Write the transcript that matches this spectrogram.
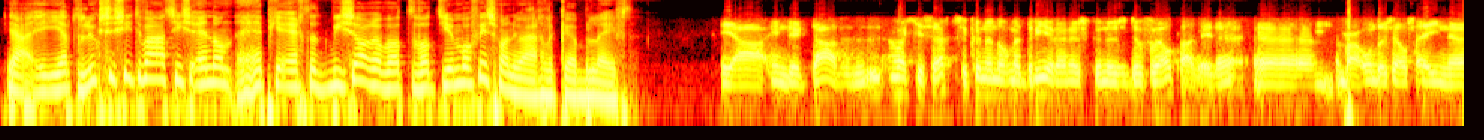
Ja, je hebt de luxe situaties en dan heb je echt het bizarre wat, wat Jumbo-Visma nu eigenlijk uh, beleeft. Ja, inderdaad. Wat je zegt, ze kunnen nog met drie renners kunnen ze de Vuelta winnen. Uh, waaronder zelfs één uh,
